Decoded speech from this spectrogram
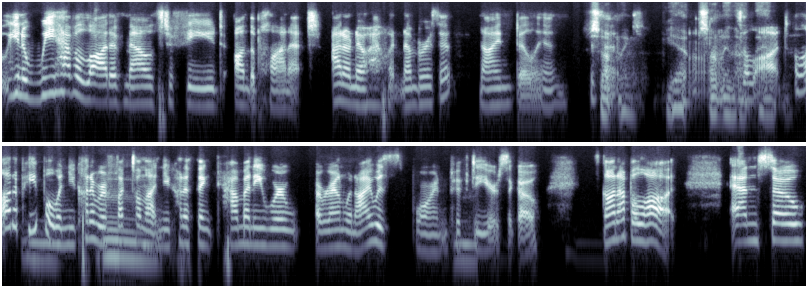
you know we have a lot of mouths to feed on the planet i don't know how, what number is it 9 billion is it? something. Yeah, Oh, something it's like a lot that. a lot of people Mm. when you kind of reflect on that Mm. and you kind of think how many were around when i was born Mm. 50 years ago it's gone up a lot and so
